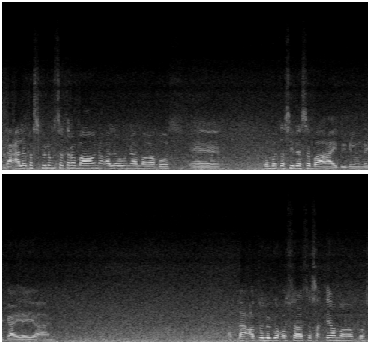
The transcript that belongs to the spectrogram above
Nakalabas ko lang sa trabaho ng alauna mga boss, eh pumunta sila sa bahay, biglang nagkayayaan. At nakatulog ako sa sasakyan mga boss,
